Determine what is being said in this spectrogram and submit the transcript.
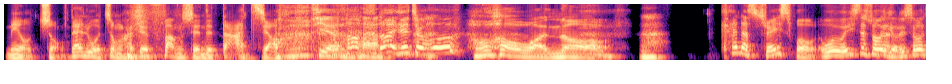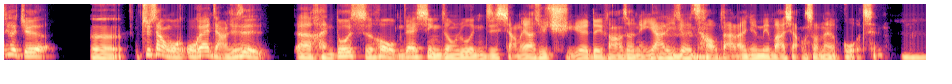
没有中，但如果中，他就会放声的大叫。天哪！然后你就觉得哦，好好玩哦，kind of stressful。我我意思说，有的时候就会觉得，嗯，就像我我刚才讲，就是呃，很多时候我们在信中，如果你只想着要去取悦对方的时候，你压力就会超大，然后你就没办法享受那个过程。嗯，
